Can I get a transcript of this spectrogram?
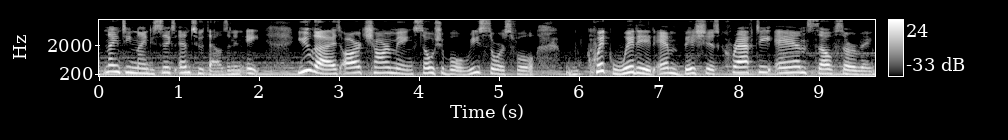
1996, and 2008. You guys are charming, sociable, resourceful, quick witted, ambitious, crafty, and self serving.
